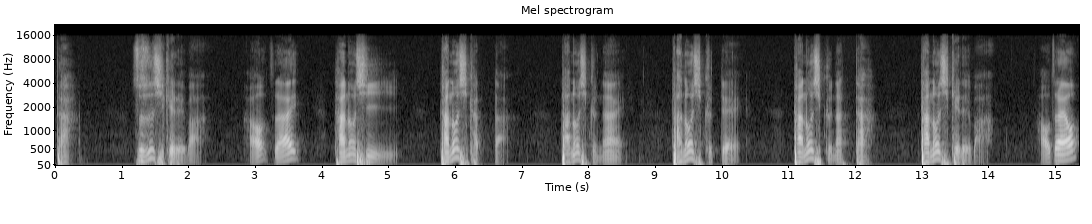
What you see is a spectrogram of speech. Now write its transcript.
た。涼しければ。好，再来。楽しい。楽しかった。楽しくない。楽しくて。楽しくなった。楽しければ。好，再来哦。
